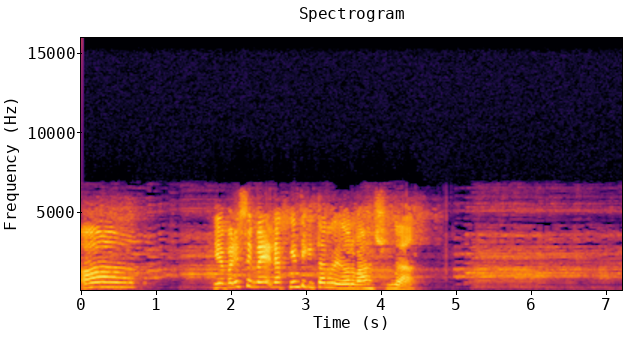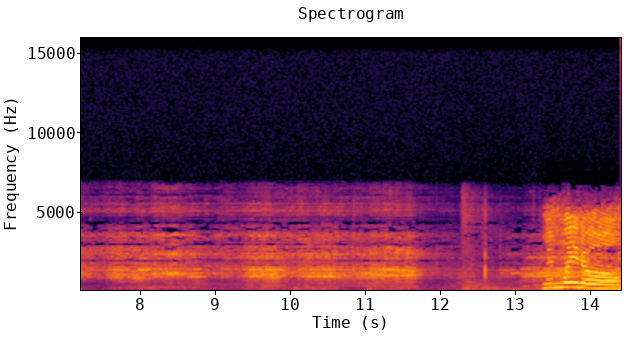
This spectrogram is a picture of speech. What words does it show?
Ah, y me parece la gente que está alrededor va a ayudar. Me muero.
